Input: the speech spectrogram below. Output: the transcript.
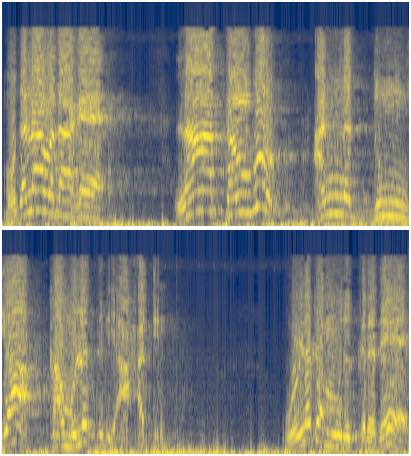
முதலாவதாக லா தம்புர் அன்ன துன்யா கமுலத்திரி அகதின் உலகம் இருக்கிறதே.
